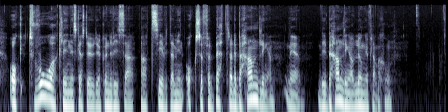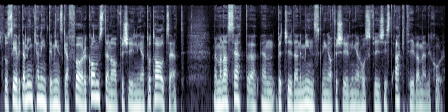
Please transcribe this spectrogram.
Och två kliniska studier kunde visa att C-vitamin också förbättrade behandlingen med, vid behandling av lunginflammation. Så C-vitamin kan inte minska förekomsten av förkylningar totalt sett. Men man har sett en betydande minskning av förkylningar hos fysiskt aktiva människor.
